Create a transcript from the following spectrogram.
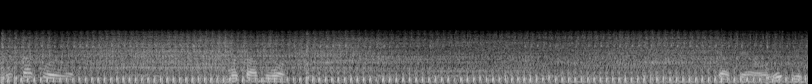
Вот такой вот мотоблок. Сейчас я его выключу.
